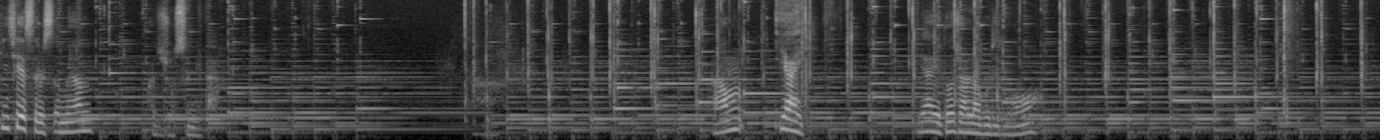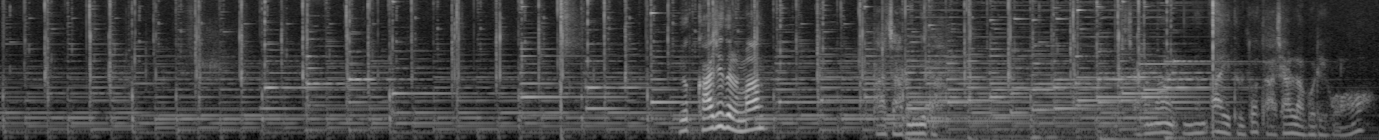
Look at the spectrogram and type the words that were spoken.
핀셋을 쓰면 아주 좋습니다. 다음 이 아이 이 아이도 잘라버리고 몇 가지들만 다 자릅니다. 자르면 있는 아이들도 다 잘라버리고 자,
